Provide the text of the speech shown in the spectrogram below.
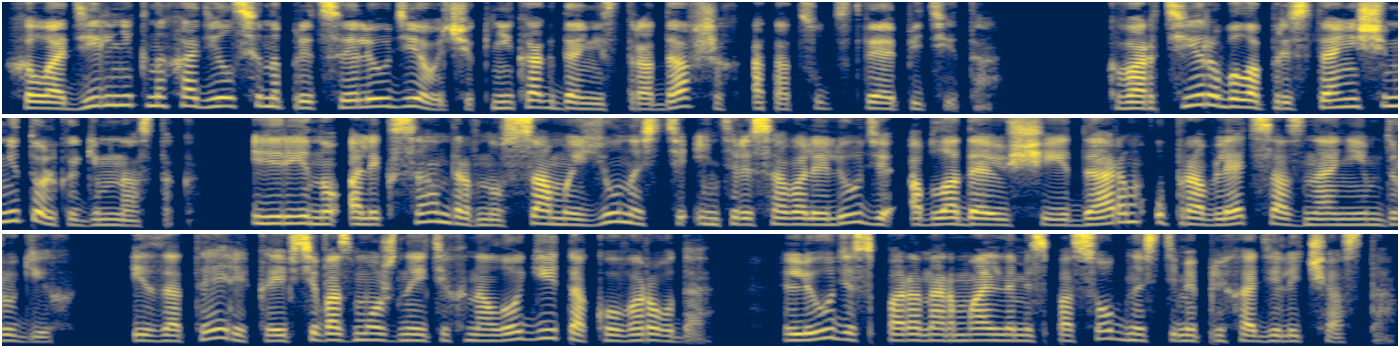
Холодильник находился на прицеле у девочек, никогда не страдавших от отсутствия аппетита. Квартира была пристанищем не только гимнасток. Ирину Александровну с самой юности интересовали люди, обладающие даром управлять сознанием других эзотерика и всевозможные технологии такого рода. Люди с паранормальными способностями приходили часто.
